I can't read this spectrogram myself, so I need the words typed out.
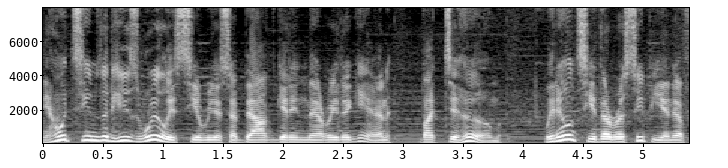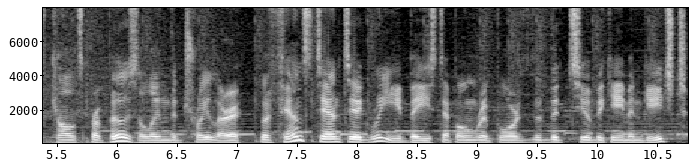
Now it seems that he's really serious about getting married again, but to whom? We don't see the recipient of Colt's proposal in the trailer, but fans tend to agree, based upon reports that the two became engaged,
